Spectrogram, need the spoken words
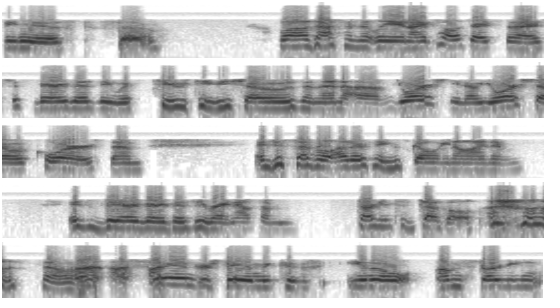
be missed. So, Well, definitely, and I apologize for that. I was just very busy with two TV shows, and then um, your, you know, your show, of course, um, and just several other things going on. And it's very, very busy right now, so I'm starting to juggle. so I, I understand because you know I'm starting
